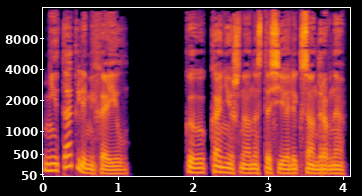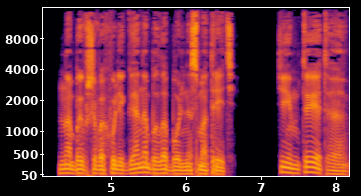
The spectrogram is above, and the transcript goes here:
Не так ли, Михаил?» «Конечно, Анастасия Александровна». На бывшего хулигана было больно смотреть. «Тим, ты это...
